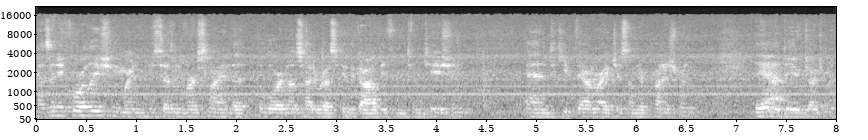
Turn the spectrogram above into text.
has any correlation when he says in verse 9 that the Lord knows how to rescue the godly from temptation and to keep the unrighteous under punishment in the day of judgment?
